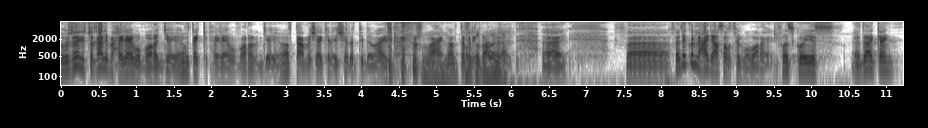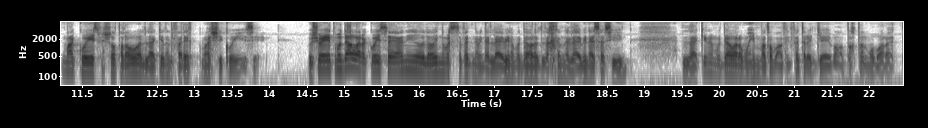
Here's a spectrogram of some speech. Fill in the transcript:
غالبا حيلعبوا المباراة الجاية أنا متأكد حيلعبوا المباراة الجاية ما بتاع مشاكل انشيلوتي ده ما عندي ما عندي ما بتفرق معاه. آه. ف... فده كل حاجة حصلت في المباراة يعني. فوز كويس. أداء كان ما كويس في الشوط الأول لكن الفريق ماشي كويس يعني. وشوية مداورة كويسة يعني ولو إنه ما استفدنا من اللاعبين المداورة دي دخلنا اللاعبين أساسيين. لكن المداورة مهمة طبعا في الفترة الجاية بعد ضغط المباريات.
